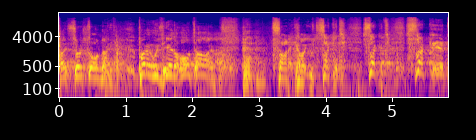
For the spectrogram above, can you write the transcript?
I searched all night, but it was here the whole time. Sonic, how about you suck it? Suck it! Suck it!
